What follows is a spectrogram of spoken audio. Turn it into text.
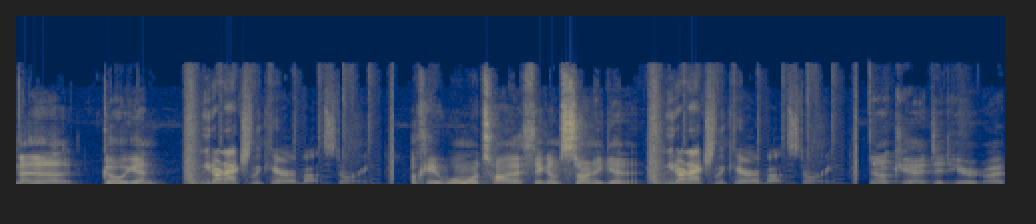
No, no, no. Go again. We don't actually care about story. Okay, one more time. I think I'm starting to get it. We don't actually care about story. Okay, I did hear it right.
